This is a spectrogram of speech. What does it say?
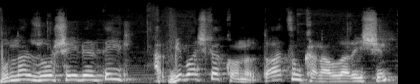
Bunlar zor şeyler değil. Bir başka konu dağıtım kanalları için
